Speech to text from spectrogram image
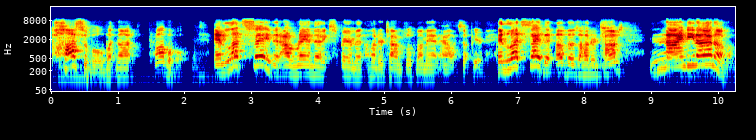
possible, but not probable. And let's say that I ran that experiment 100 times with my man Alex up here. And let's say that of those 100 times, 99 of them,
